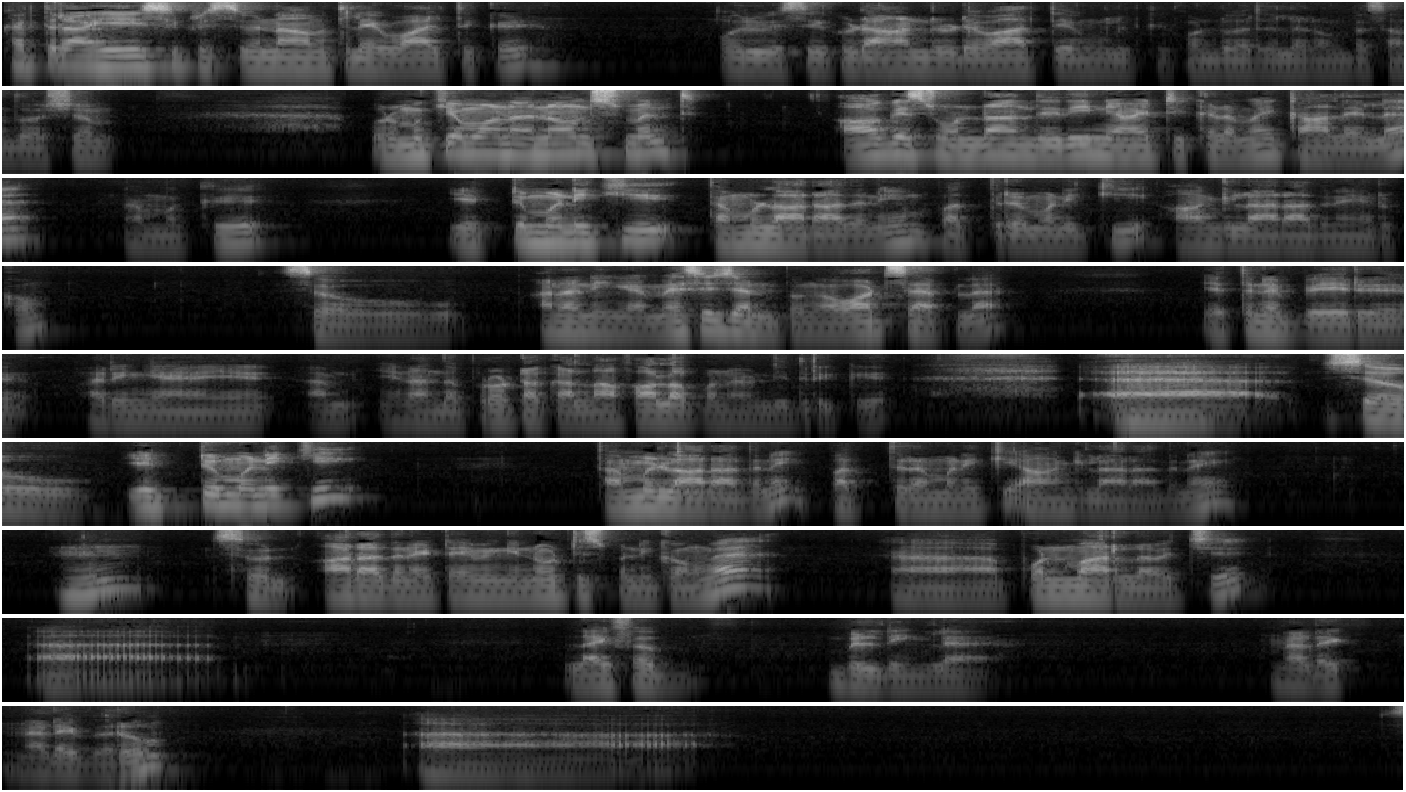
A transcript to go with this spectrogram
கத்ரா இயேசு கிறிஸ்துவின் நாமத்திலே வாழ்த்துக்கள். ஒரு விசை கூட ஆண்டருடைய வார்த்தை உங்களுக்கு கொண்டு வரதில் ரொம்ப சந்தோஷம். ஒரு முக்கியமான அனௌன்ஸ்மெண்ட் ஆகஸ்ட் ஒன்றாம் தேதி ஞாயிற்றுக்கிழமை காலையில் நமக்கு எட்டு மணிக்கு தமிழ் ஆராதனையும் பத்தரை மணிக்கு ஆங்கில ஆராதனையும் இருக்கும். ஸோ ஆனால் நீங்கள் மெசேஜ் அனுப்புங்க வாட்ஸ்அப்பில் எத்தனை பேர் வரீங்க? ஏன்னா அந்த ப்ரோட்டோக்கால்லாம் ஃபாலோ பண்ண வேண்டியது இருக்குது ஸோ uh, எட்டு மணிக்கு தமிழ் ஆராதனை பத்தரை மணிக்கு ஆங்கில ஆராதனை. ஸோ ஆராதனை டைமிங்கை நோட்டீஸ் பண்ணிக்கோங்க. பொன்மாரில் வச்சு லைஃப் அப் பில்டிங்கில் நடை நடைபெறும்.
